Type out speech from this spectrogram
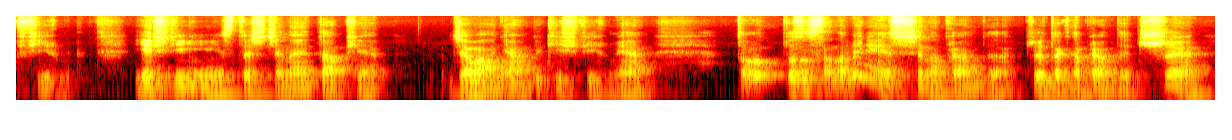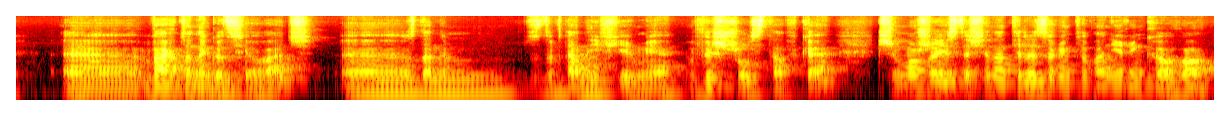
firmy. Jeśli jesteście na etapie działania w jakiejś firmie, to, to zastanowienie jest się naprawdę, czy tak naprawdę, czy e, warto negocjować e, z danym, w danej firmie wyższą stawkę, czy może jesteście na tyle zorientowani rynkowo,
